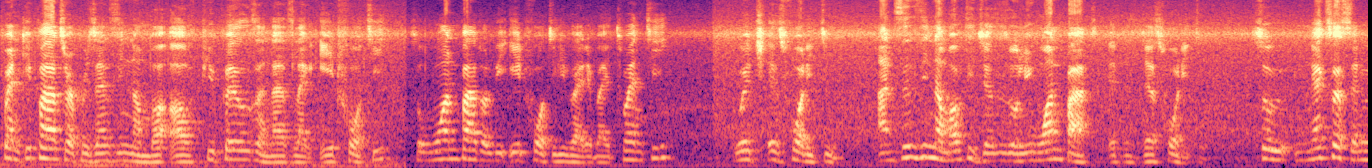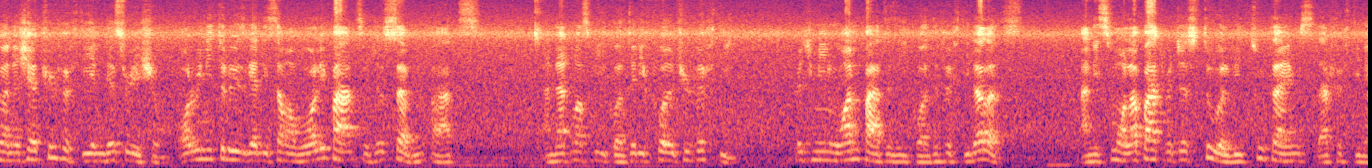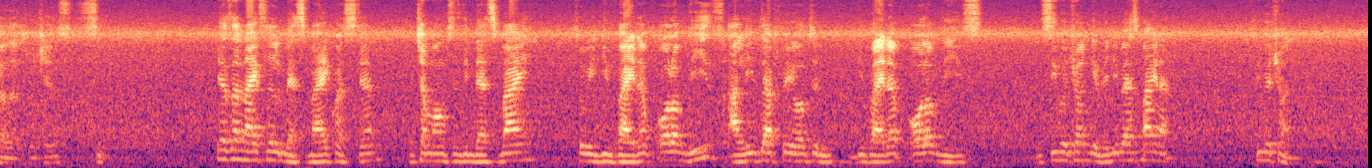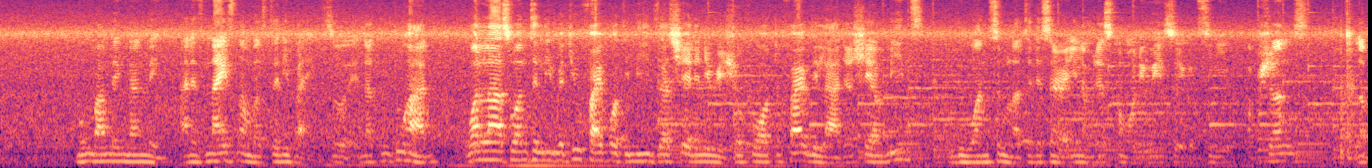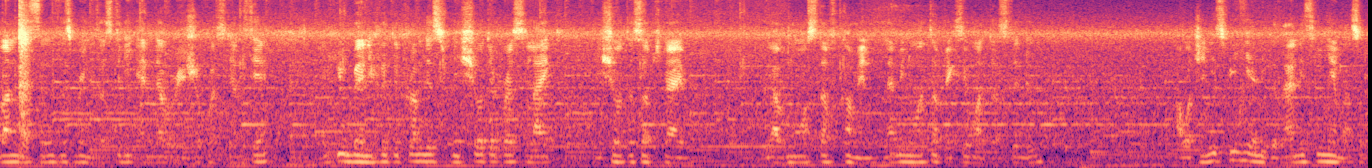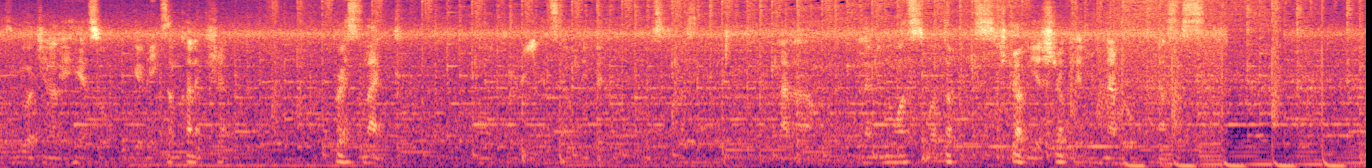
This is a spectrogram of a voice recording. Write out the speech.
20 parts represents the number of pupils and that's like 840 so one part will be 840 divided by 20 which is 42 and since the number of teachers is only one part. It is just 42 so next question we're going to share 350 in this ratio. All we need to do is get the sum of all the parts which is 7 parts and that must be equal to the full 350 which means one part is equal to $50 and the smaller part which is 2 will be 2 times that $50 which is C. Here's a nice little best buy question which amount is the best buy. So we divide up all of these. I'll leave that for you all to divide up all of these and see which one give you the best buy now see which one? Boom bam bing bang bing. And it's nice numbers to divide so eh, nothing too hard. One last one to leave with you. 540 beads as shared in the ratio 4 to 5 the larger share of beads. We do one similar to this already. Let me just come on the way so you can see options. Love and blessings. This brings us to the end of ratio questions here. If you benefited from this be sure to press like. Be sure to subscribe. We have more stuff coming. Let me know what topics you want us to do I'm watching this screen here because I this screen here I'm supposed to be watching on here so you can make some connection press like and um, let me know what's, what topics struggle you're struggling with now answers.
